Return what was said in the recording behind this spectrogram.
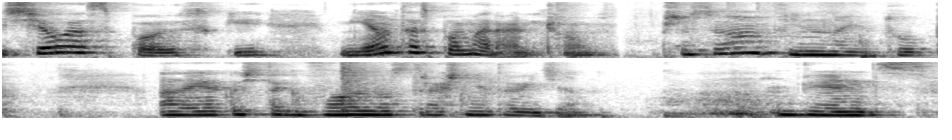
Zioła z Polski, mięta z pomarańczą. Przesyłam film na YouTube, ale jakoś tak wolno strasznie to idzie. Więc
